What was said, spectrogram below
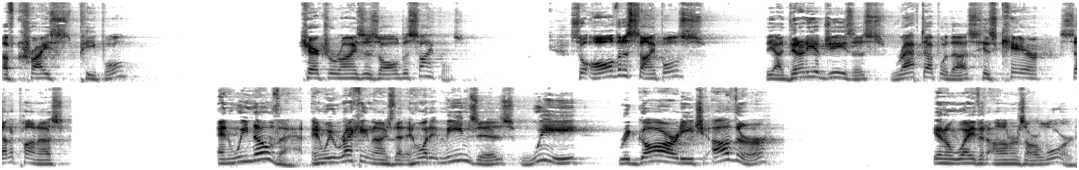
of Christ's people characterizes all disciples. So, all the disciples, the identity of Jesus wrapped up with us, his care set upon us, and we know that and we recognize that. And what it means is we regard each other in a way that honors our Lord.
